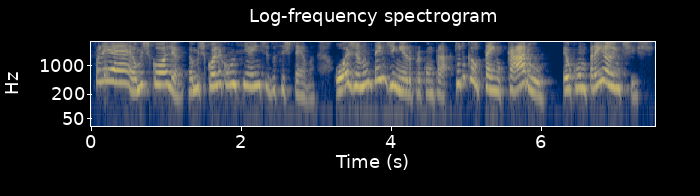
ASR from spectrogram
Falei: "É, é uma escolha. É uma escolha consciente do sistema. Hoje eu não tenho dinheiro pra comprar. Tudo que eu tenho caro, eu comprei antes.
